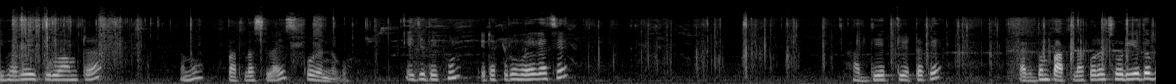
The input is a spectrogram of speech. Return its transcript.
এইভাবে এই পুরো আমটা আমি পাতলা স্লাইস করে নেব। এই যে দেখুন, এটা পুরো হয়ে গেছে। হাত দিয়ে একটু এটাকে একদম পাতলা করে ছড়িয়ে দেব।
